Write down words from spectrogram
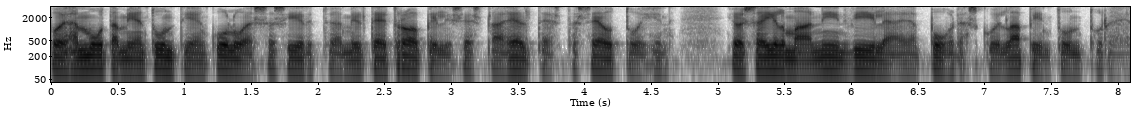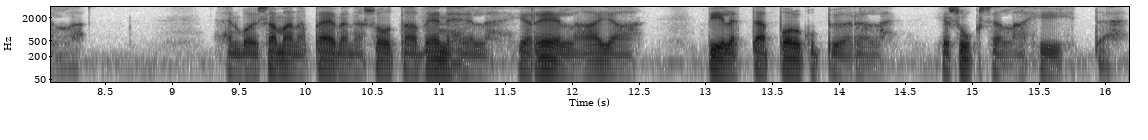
voi hän muutamien tuntien kuluessa siirtyä miltei troopillisesta helteestä seutuihin, joissa ilma on niin viileä ja puhdas kuin Lapin tuntureilla. Hän voi samana päivänä soutaa venheellä ja reellä ajaa, piilettää polkupyörällä ja suksella hiihtää.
